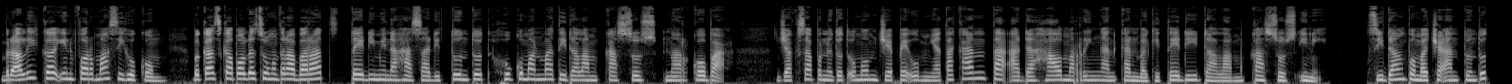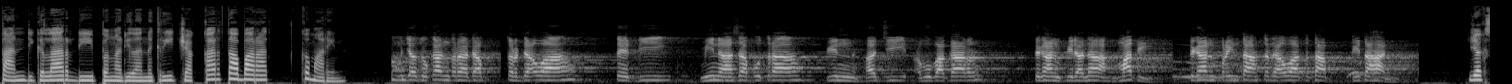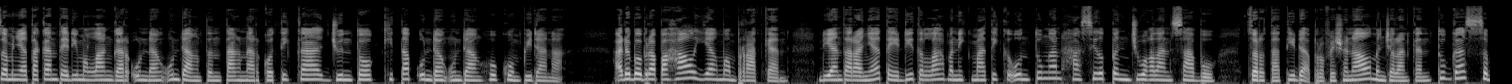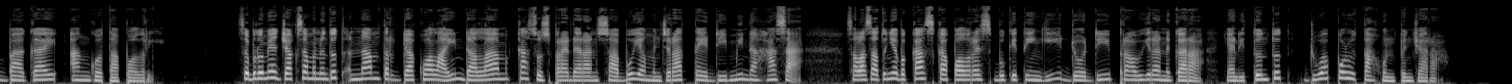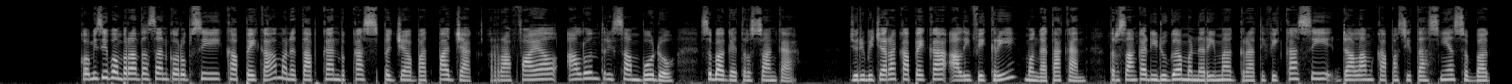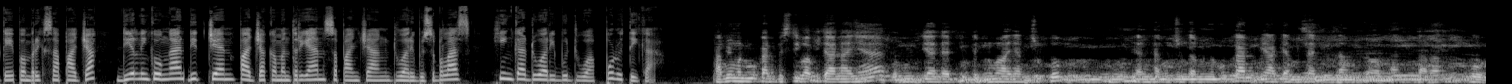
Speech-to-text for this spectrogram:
Beralih ke informasi hukum, bekas Kapolda Sumatera Barat, Teddy Minahasa dituntut hukuman mati dalam kasus narkoba. Jaksa penuntut umum JPU menyatakan tak ada hal meringankan bagi Teddy dalam kasus ini. Sidang pembacaan tuntutan digelar di Pengadilan Negeri Jakarta Barat kemarin. Menjatuhkan terhadap terdakwa Teddy Minahasa Putra bin Haji Abu Bakar dengan pidana mati dengan perintah terdakwa tetap ditahan. Jaksa menyatakan Teddy melanggar undang-undang tentang narkotika junto Kitab Undang-Undang Hukum Pidana. Ada beberapa hal yang memberatkan, di antaranya Teddy telah menikmati keuntungan hasil penjualan sabu, serta tidak profesional menjalankan tugas sebagai anggota Polri. Sebelumnya, jaksa menuntut enam terdakwa lain dalam kasus peredaran sabu yang menjerat Teddy Minahasa. Salah satunya bekas Kapolres Bukit Tinggi, Dodi Prawira Negara, yang dituntut 20 tahun penjara. Komisi Pemberantasan Korupsi KPK menetapkan bekas pejabat pajak Rafael Alun Trisambodo sebagai tersangka. Juri bicara KPK Ali Fikri mengatakan tersangka diduga menerima gratifikasi dalam kapasitasnya sebagai pemeriksa pajak di lingkungan Ditjen Pajak Kementerian sepanjang 2011 hingga 2023. Kami menemukan peristiwa pidananya, kemudian dari bukti permulaan yang cukup, kemudian kami juga menemukan pihak yang bisa ditanggung secara hukum.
